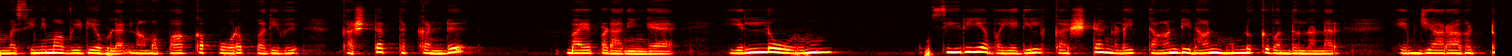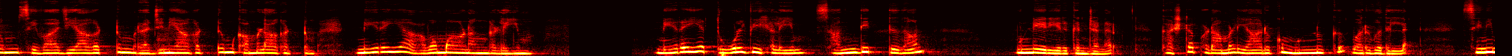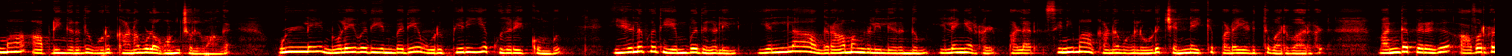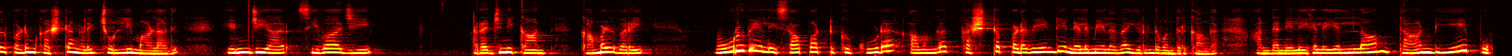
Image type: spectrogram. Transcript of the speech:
நம்ம சினிமா வீடியோவில் நாம் பார்க்க போகிற பதிவு கஷ்டத்தை கண்டு பயப்படாதீங்க. எல்லோரும் சிறிய வயதில் கஷ்டங்களை தாண்டி தான் முன்னுக்கு வந்துள்ளனர். எம்ஜிஆர் ஆகட்டும் சிவாஜி ஆகட்டும் ரஜினி ஆகட்டும் கமலாகட்டும் நிறைய அவமானங்களையும் நிறைய தோல்விகளையும் சந்தித்து தான் முன்னேறியிருக்கின்றனர். கஷ்டப்படாமல் யாருக்கும் முன்னுக்கு வருவதில்லை. சினிமா அப்படிங்கிறது ஒரு கனவுலகம்னு சொல்லுவாங்க. உள்ளே நுழைவது என்பதே ஒரு பெரிய குதிரை கொம்பு. எழுபது எண்பதுகளில் எல்லா கிராமங்களிலிருந்தும் இளைஞர்கள் பலர் சினிமா கனவுகளோடு சென்னைக்கு படையெடுத்து வருவார்கள். வந்த பிறகு அவர்கள் படும் கஷ்டங்களை சொல்லி மாளாது. எம்ஜிஆர் சிவாஜி ரஜினிகாந்த் கமல் வரை ஒருவேளை சாப்பாட்டுக்கு கூட அவங்க கஷ்டப்பட வேண்டிய நிலைமையில தான் இருந்து வந்திருக்காங்க. அந்த நிலைகளை எல்லாம் தாண்டியே புகழ்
